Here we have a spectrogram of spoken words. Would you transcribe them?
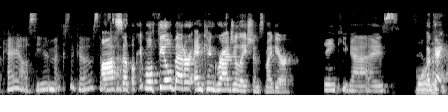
Okay, I'll see you in Mexico. So Awesome. Okay, well, feel better and congratulations, my dear. Thank you, guys. Morgan. Okay.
